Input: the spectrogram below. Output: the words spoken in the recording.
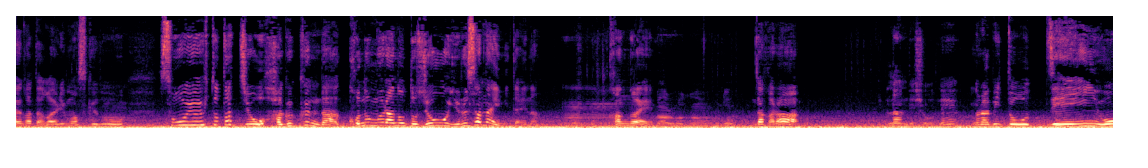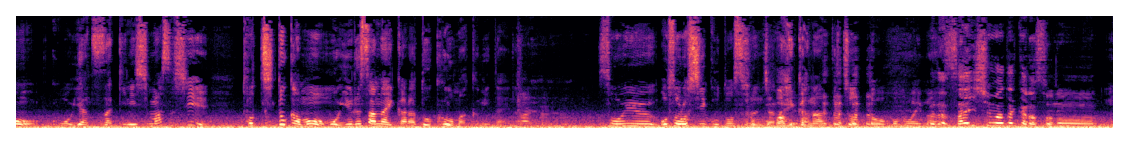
え方がありますけど、そういう人たちを育んだこの村の土壌を許さないみたいなうんうん。考え。なるほどなるほど。だからなんでしょうね。村人全員をこう八つ咲きにしますし土地とかももう許さないから毒をまくみたいな。はいはいそういう恐ろしいことをするんじゃないかなとちょっと思いただます 最初はだからそのう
